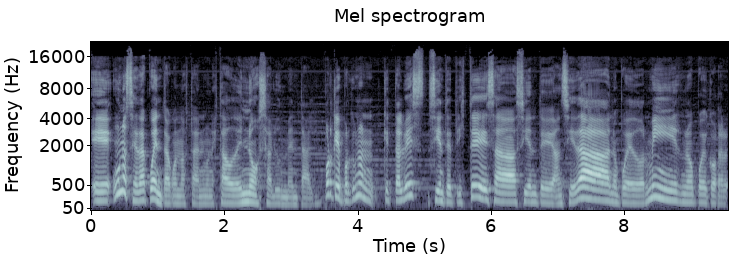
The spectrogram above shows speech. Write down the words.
Eh, uno se da cuenta cuando está en un estado de no salud mental. ¿Por qué? Porque uno que tal vez siente tristeza, siente ansiedad, no puede dormir, no puede correr-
